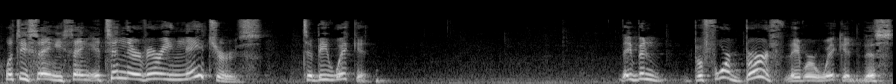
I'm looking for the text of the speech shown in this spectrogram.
What's he saying? He's saying it's in their very natures to be wicked. They've been, before birth, they were wicked this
